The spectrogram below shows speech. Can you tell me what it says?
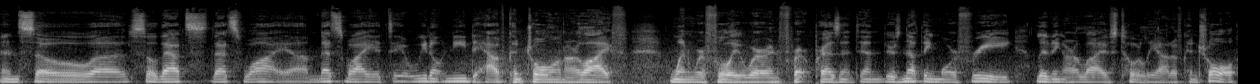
and so uh, so that's that's why um, that's why it's we don't need to have control in our life when we're fully aware and present and there's nothing more free living our lives totally out of control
